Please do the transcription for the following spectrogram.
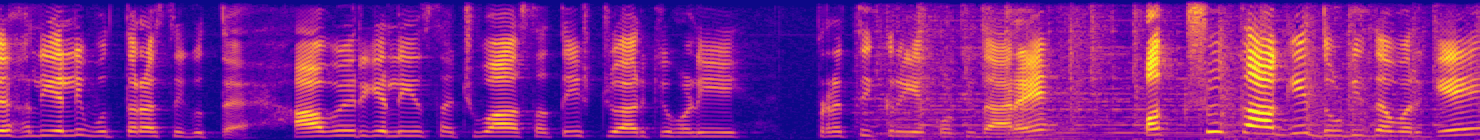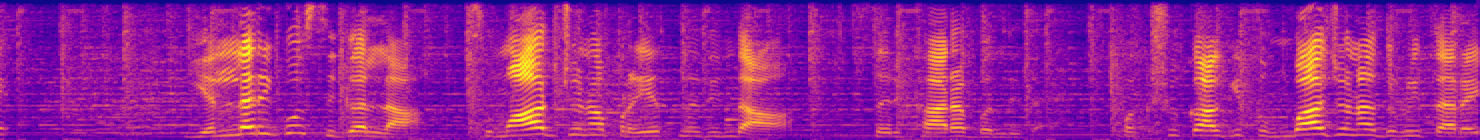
ದೆಹಲಿಯಲ್ಲಿ ಉತ್ತರ ಸಿಗುತ್ತೆ. ಹಾವೇರಿಯಲ್ಲಿ ಸಚಿವ ಸತೀಶ್ ಜಾರಕಿಹೊಳಿ ಪ್ರತಿಕ್ರಿಯೆ ಕೊಟ್ಟಿದ್ದಾರೆ. ಪಕ್ಷಕ್ಕಾಗಿ ದುಡಿದವರಿಗೆ ಎಲ್ಲರಿಗೂ ಸಿಗಲ್ಲ. ಸುಮಾರು ಜನ ಪ್ರಯತ್ನದಿಂದ ಸರ್ಕಾರ ಬಂದಿದೆ. ಪಕ್ಷಕ್ಕಾಗಿ ತುಂಬಾ ಜನ ದುಡಿತಾರೆ.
